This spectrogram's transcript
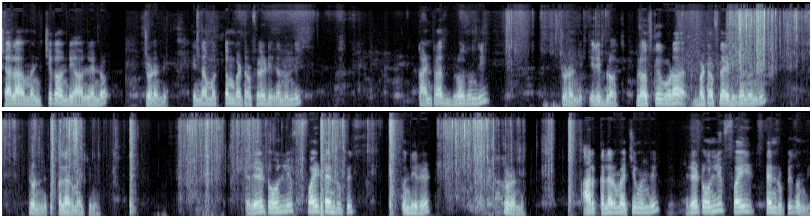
చాలా మంచిగా ఉంది ఆన్లైన్లో. చూడండి కింద మొత్తం బటర్ఫ్లై డిజైన్ ఉంది. కాంట్రాస్ట్ బ్లౌజ్ ఉంది. చూడండి ఇది బ్లౌజ్. బ్లౌజ్కి కూడా బటర్ఫ్లై డిజైన్ ఉంది. చూడండి colour matching. Rate only five ten rupees ఉంది రేట్. చూడండి ఆర్ కలర్ మ్యాచింగ్ ఉంది. Rate only five ten rupees ఉంది.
